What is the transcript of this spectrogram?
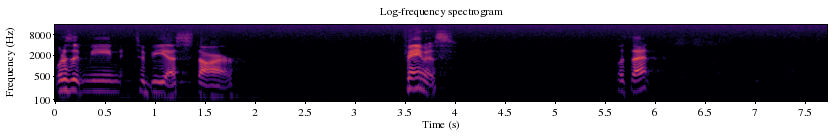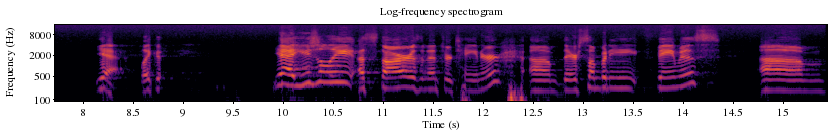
what does it mean to be a star? Famous. What's that? Yeah, like, yeah, usually a star is an entertainer. Um, they're somebody famous, um,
